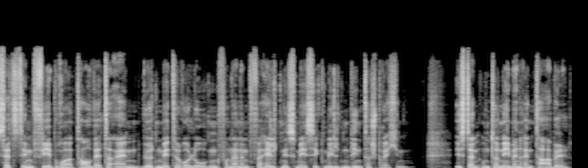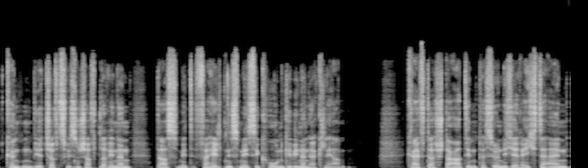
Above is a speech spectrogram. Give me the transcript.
Setzt im Februar Tauwetter ein, würden Meteorologen von einem verhältnismäßig milden Winter sprechen. Ist ein Unternehmen rentabel, könnten Wirtschaftswissenschaftlerinnen das mit verhältnismäßig hohen Gewinnen erklären. Greift der Staat in persönliche Rechte ein,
